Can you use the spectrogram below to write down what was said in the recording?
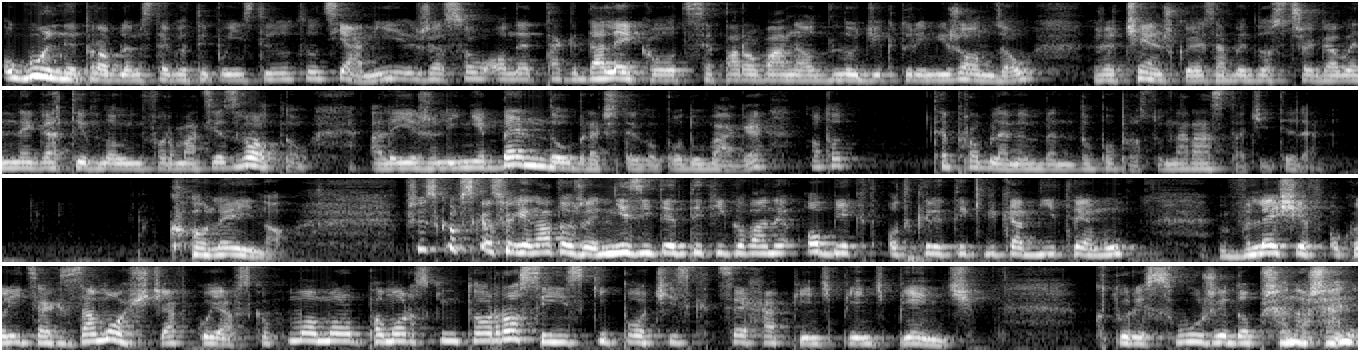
ogólny problem z tego typu instytucjami, że są one tak daleko odseparowane od ludzi, którymi rządzą, że ciężko jest, aby dostrzegały negatywną informację zwrotną. Ale jeżeli nie będą brać tego pod uwagę, no to te problemy będą po prostu narastać i tyle. Kolejno. Wszystko wskazuje na to, że niezidentyfikowany obiekt odkryty kilka dni temu w lesie w okolicach Zamościa w Kujawsko-Pomorskim to rosyjski pocisk CH-555, który służy do przenoszenia,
